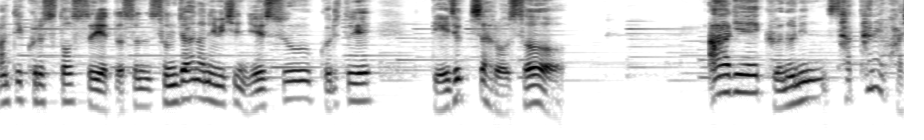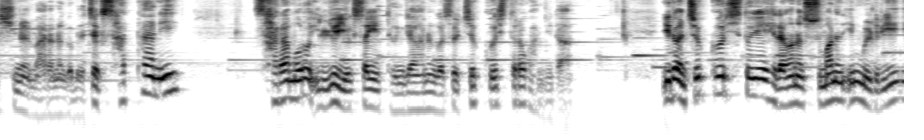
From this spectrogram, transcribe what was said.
안티크리스토스의 뜻은 성자 하나님이신 예수 그리스도의 대적자로서 악의 근원인 사탄의 화신을 말하는 겁니다. 즉 사탄이 사람으로 인류 역사에 등장하는 것을 적그리스도라고 합니다. 이러한 적그리스도에 해당하는 수많은 인물들이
